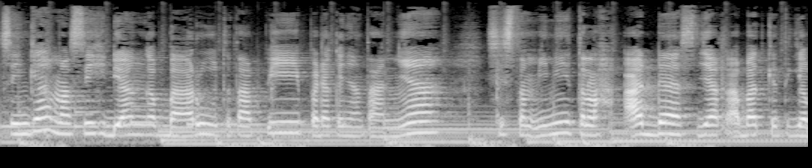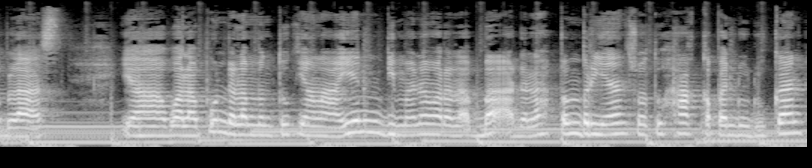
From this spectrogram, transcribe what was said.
sehingga masih dianggap baru, tetapi pada kenyataannya sistem ini telah ada sejak abad ke-13. Ya, walaupun dalam bentuk yang lain di mana waralaba adalah pemberian suatu hak kependudukan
